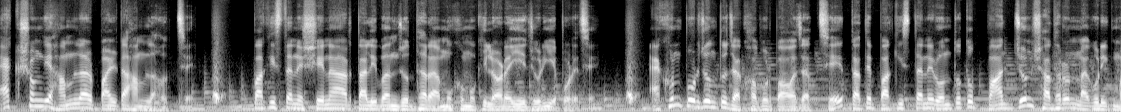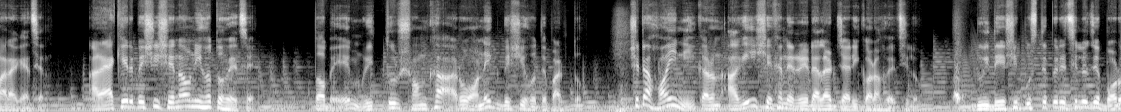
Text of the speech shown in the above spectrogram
একসঙ্গে হামলার পাল্টা হামলা হচ্ছে। পাকিস্তানের সেনা আর তালিবান যোদ্ধারা মুখোমুখি লড়াইয়ে জড়িয়ে পড়েছে। এখন পর্যন্ত যা খবর পাওয়া যাচ্ছে, তাতে পাকিস্তানের অন্তত পাঁচজন সাধারণ নাগরিক মারা গেছেন, আর একের বেশি সেনাও নিহত হয়েছে। তবে মৃত্যুর সংখ্যা আরও অনেক বেশি হতে পারত। সেটা হয়নি, কারণ আগেই সেখানে রেড অ্যালার্ট জারি করা হয়েছিল। দুই দেশই বুঝতে পেরেছিল যে বড়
